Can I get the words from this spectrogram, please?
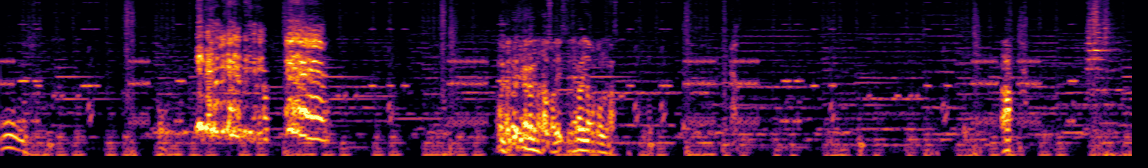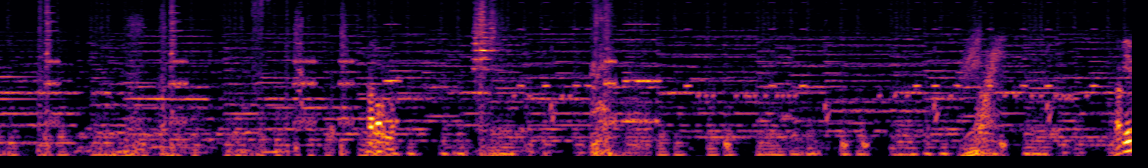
Uh. Ay, ay, ay, ay, ay, ay, ay, ay. Ah. Ah, vamos. Aquí.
